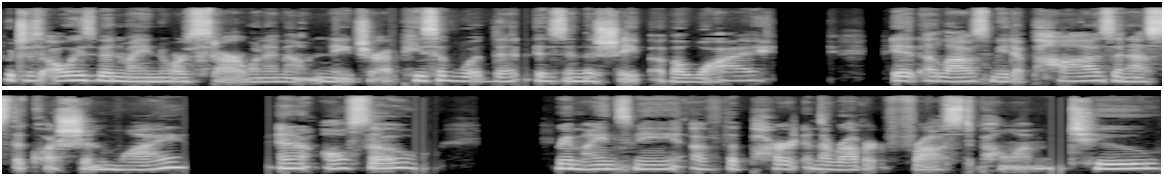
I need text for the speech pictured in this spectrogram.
which has always been my North Star when I'm out in nature, a piece of wood that is in the shape of a Y. It allows me to pause and ask the question why. And it also reminds me of the part in the Robert Frost poem, Two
